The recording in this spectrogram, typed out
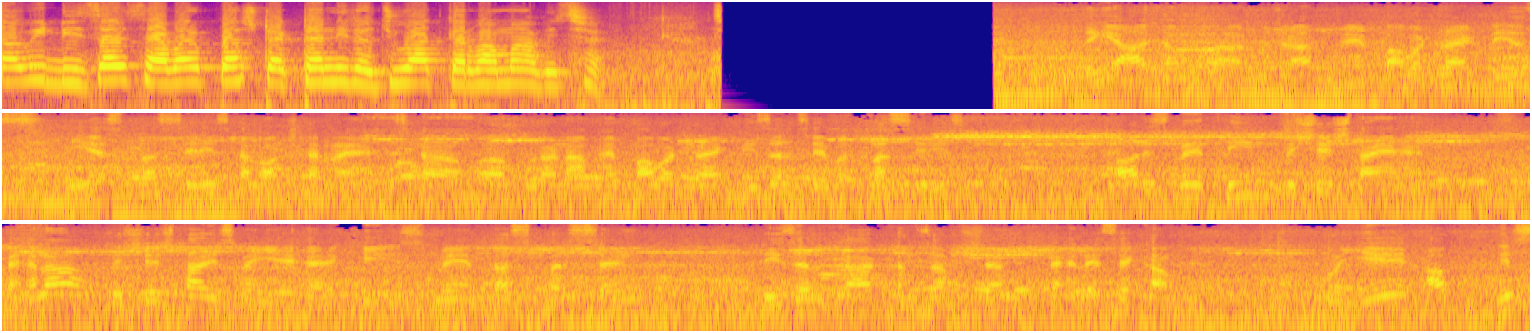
નવી ડીઝલ સેવર પ્લસ ટ્રેક્ટરની રજૂઆત કરવામાં આવી છે देखिए आज हम अ, गुजरात में power track D S D S plus series का लॉन्च कर रहे हैं इसका अ, पूरा नाम है power track diesel saver plus series और इसमें तीन विशेषताएं हैं पहला विशेषता इसमें यह है कि इसमें 10 परसेंट डीजल का कंजम्पशन पहले से कम है तो ये अब इस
